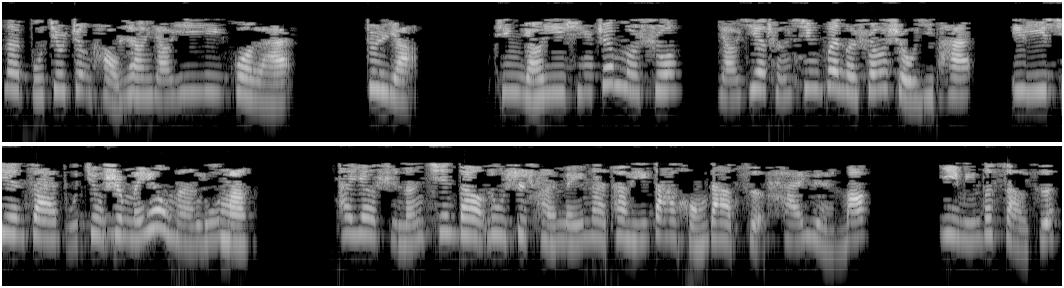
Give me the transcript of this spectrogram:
那不就正好让姚依依过来？对呀，听姚一新这么说，姚叶成兴奋的双手一拍，依依现在不就是没有门路吗？他要是能签到陆氏传媒，那他离大红大紫还远吗？一鸣的嫂子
